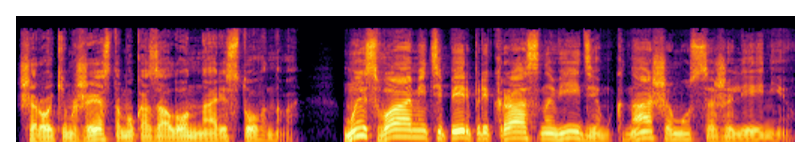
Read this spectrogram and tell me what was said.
Широким жестом указал он на арестованного. мы с вами теперь прекрасно видим, к нашему сожалению.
